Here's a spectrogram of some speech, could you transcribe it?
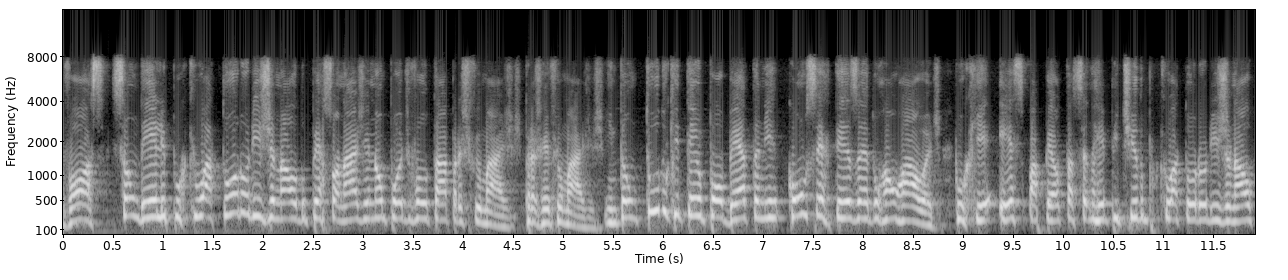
Voss, são dele porque o ator original do personagem não pôde voltar para as filmagens, para as refilmagens. Então tudo que tem o Paul Bettany com certeza é do Ron Howard, porque esse papel está sendo repetido porque o ator original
